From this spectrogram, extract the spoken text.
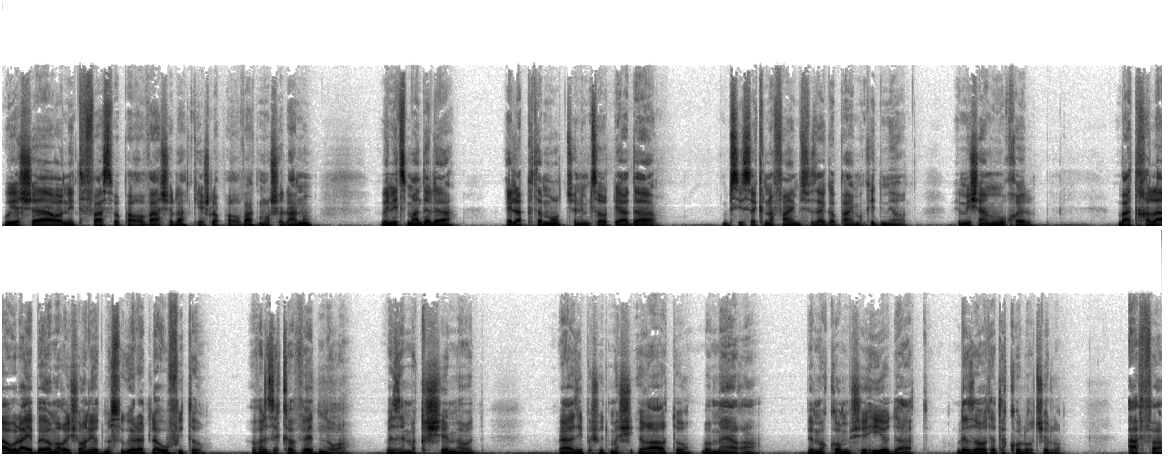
הוא ישר נתפס בפרווה שלה, כי יש לה פרווה כמו שלנו, ונצמד אליה, אל הפטמות שנמצאות ליד בסיס הכנפיים, שזה הגפיים הקדמיות, ומשם הוא אוכל. בהתחלה אולי ביום הראשון היא עוד מסוגלת לעוף איתו, אבל זה כבד נורא, וזה מקשה מאוד. ואז היא פשוט משאירה אותו במערה, במקום שהיא יודעת לזהות את הקולות שלו. עפה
